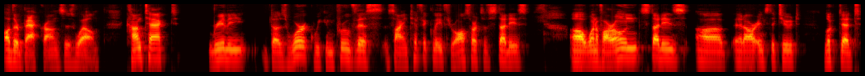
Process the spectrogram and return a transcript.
other backgrounds as well. Contact really does work. We can prove this scientifically through all sorts of studies. Uh, one of our own studies uh, at our institute looked at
